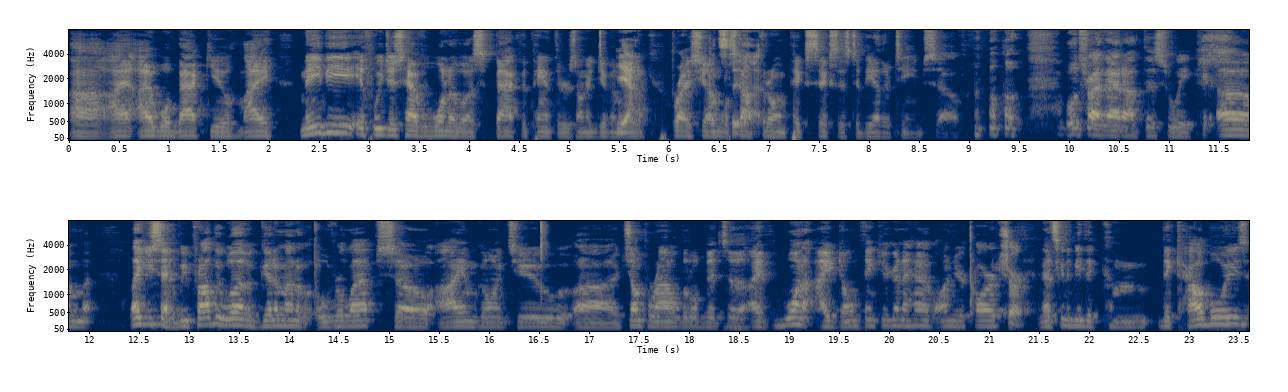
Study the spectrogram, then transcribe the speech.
uh, I I will back you. I maybe if we just have one of us back the Panthers on a given yeah. week, Bryce Young Let's will stop that. throwing pick sixes to the other team. So we'll try that out this week. Um, like you said, we probably will have a good amount of overlap. So I am going to uh, jump around a little bit to I one I don't think you're going to have on your card. Sure, and that's going to be the com- the Cowboys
